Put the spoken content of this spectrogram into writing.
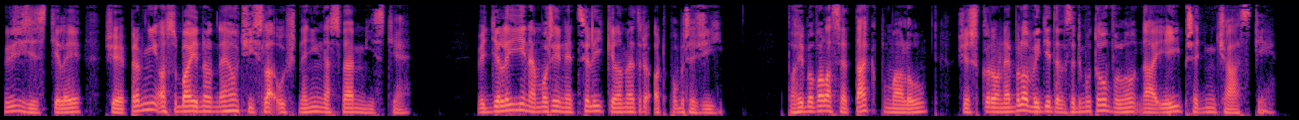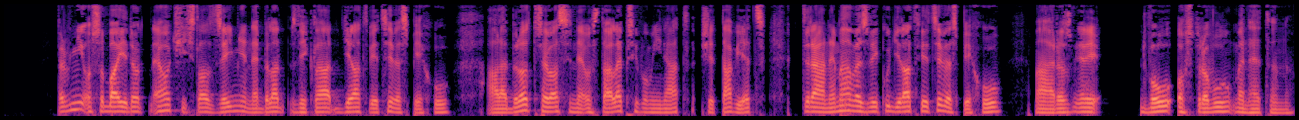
když zjistili, že první osoba jednotného čísla už není na svém místě. Viděli ji na moři necelý kilometr od pobřeží. Pohybovala se tak pomalu, že skoro nebylo vidět vzedmutou vlnu na její přední části. První osoba jednotného čísla zřejmě nebyla zvyklá dělat věci ve spěchu, ale bylo třeba si neustále připomínat, že ta věc, která nemá ve zvyku dělat věci ve spěchu, má rozměry dvou ostrovů Manhattan.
